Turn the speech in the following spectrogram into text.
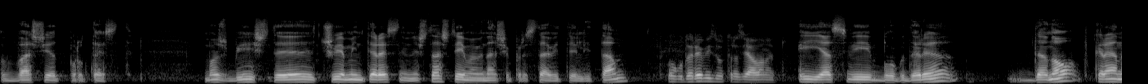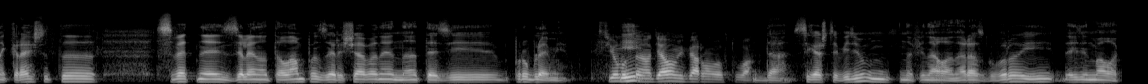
вашият протест. Може би ще чуем интересни неща, ще имаме наши представители там. Благодаря ви за отразяването. И аз ви благодаря. Дано в края на краищата светне зелената лампа за решаване на тези проблеми. Силно И- се надявам и вярвам в това. Да, сега ще видим на финала на разговора и един малък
